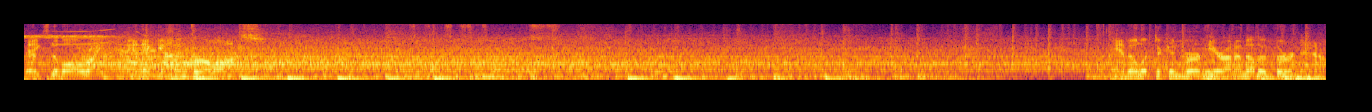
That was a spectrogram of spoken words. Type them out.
Takes the ball right, and they got him for a loss. And they'll look to convert here on another third down.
